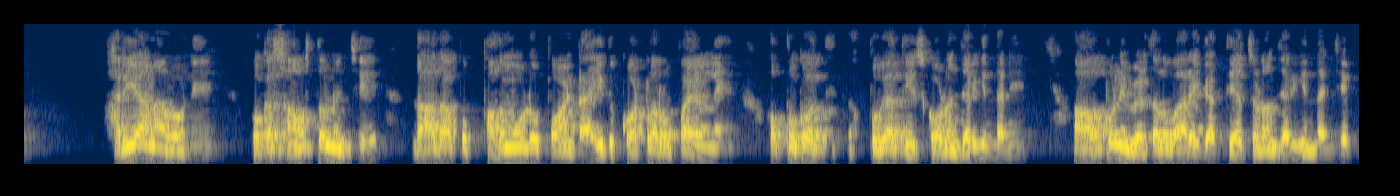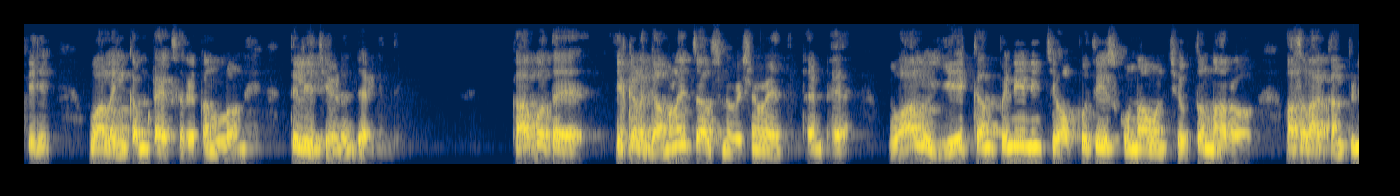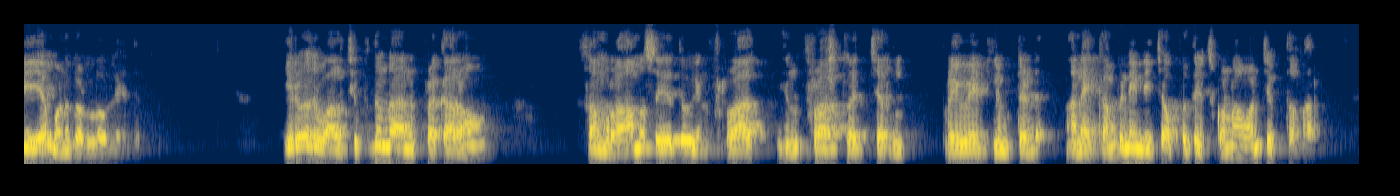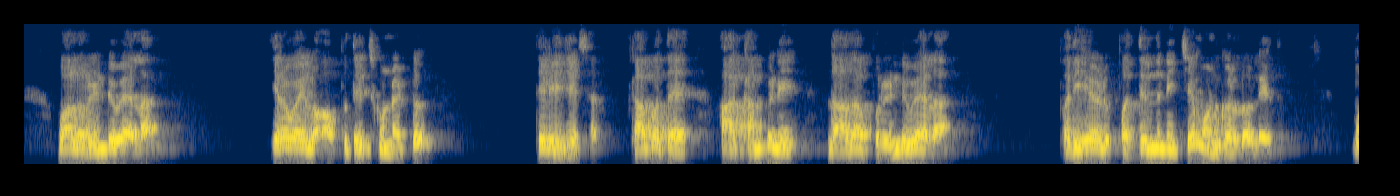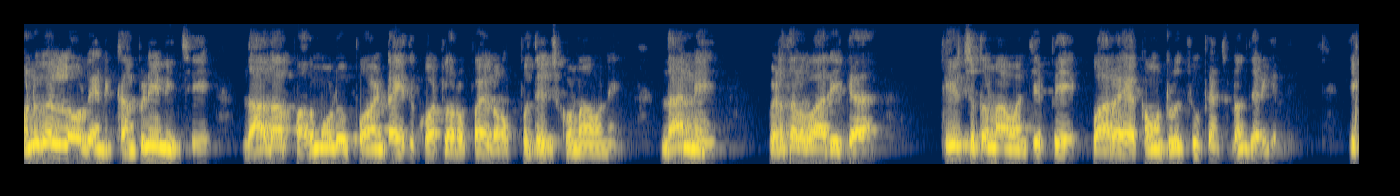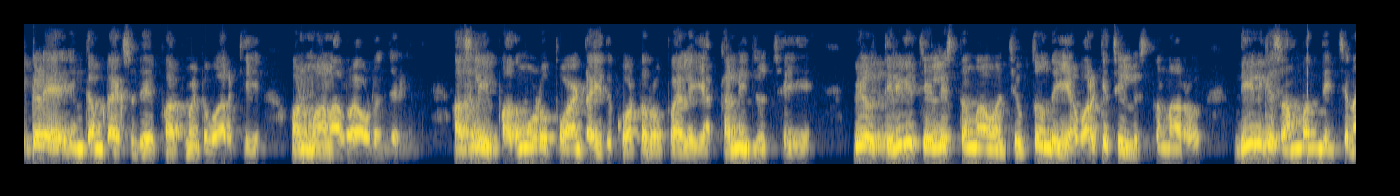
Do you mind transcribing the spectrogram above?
హర్యానాలోని ఒక సంస్థ నుంచి దాదాపు పదమూడు పాయింట్ ఐదు కోట్ల రూపాయలని అప్పుకో అప్పుగా తీసుకోవడం జరిగిందని ఆ అప్పుని విడతల వారీగా తీర్చడం జరిగిందని చెప్పి వాళ్ళ ఇన్కమ్ ట్యాక్స్ రిటర్న్లోనే తెలియచేయడం జరిగింది. కాకపోతే ఇక్కడ గమనించాల్సిన విషయం ఏంటంటే వాళ్ళు ఏ కంపెనీ నుంచి అప్పు తీసుకున్నామని చెబుతున్నారో అసలు ఆ కంపెనీయే మనుగడలో లేదు. ఈరోజు వాళ్ళు చెప్తున్న దాని ప్రకారం some Ramasethu infra infrastructure private limited అనే కంపెనీ నుంచి అప్పు తెచ్చుకున్నామని చెప్తున్నారు. వాళ్ళు రెండు వేల ఇరవైలో అప్పు తెచ్చుకున్నట్టు తెలియజేశారు. కాకపోతే ఆ కంపెనీ దాదాపు రెండు వేల పదిహేడు పద్దెనిమిది నుంచే మనుగడలో లేదు. మనుగడలో లేని కంపెనీ నుంచి దాదాపు పదమూడు పాయింట్ ఐదు కోట్ల రూపాయలు అప్పు తెచ్చుకున్నామని దాన్ని విడతల వారీగా తీర్చుతున్నామని చెప్పి వారి అకౌంట్లో చూపించడం జరిగింది. ఇక్కడే ఇన్కమ్ ట్యాక్స్ డిపార్ట్మెంట్ వారికి అనుమానాలు రావడం జరిగింది. అసలు ఈ పదమూడు పాయింట్ ఐదు కోట్ల రూపాయలు ఎక్కడి నుంచి వచ్చాయి? మీరు తిరిగి చెల్లిస్తున్నామని చెబుతుంది ఎవరికి చెల్లిస్తున్నారు? దీనికి సంబంధించిన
